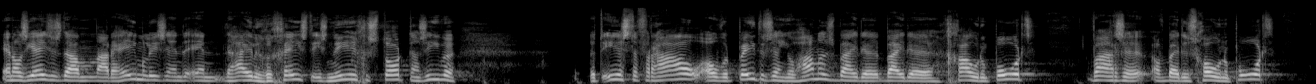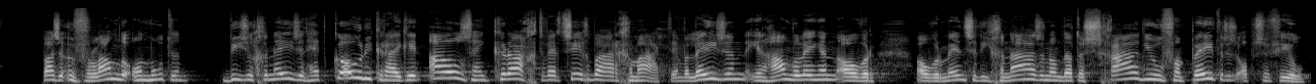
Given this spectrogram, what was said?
En als Jezus dan naar de hemel is en de, en de Heilige Geest is neergestort, dan zien we het eerste verhaal over Petrus en Johannes bij de, bij de Gouden Poort, waar ze, of bij de Schone Poort, waar ze een verlamde ontmoeten die ze genezen. Het koninkrijk in al zijn kracht werd zichtbaar gemaakt. En we lezen in handelingen over, over mensen die genazen omdat de schaduw van Petrus op ze viel.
